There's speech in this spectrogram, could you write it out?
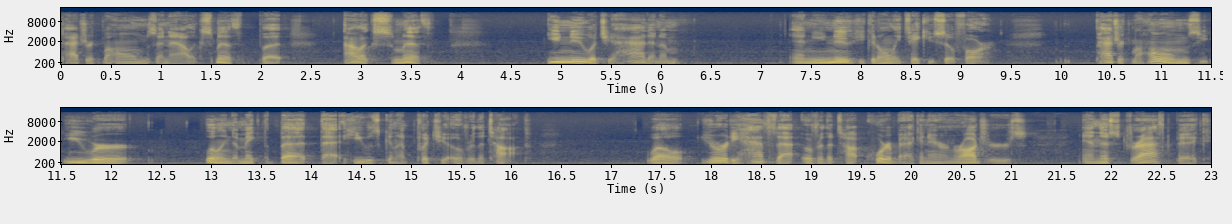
Patrick Mahomes and Alex Smith, but Alex Smith you knew what you had in him, and you knew he could only take you so far. Patrick Mahomes, you were willing to make the bet that he was going to put you over the top. Well, you already have that over the top quarterback in Aaron Rodgers, and this draft pick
